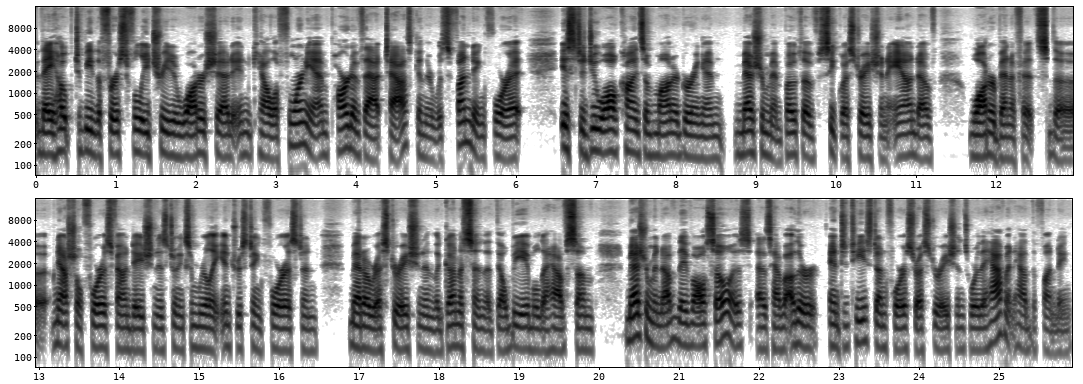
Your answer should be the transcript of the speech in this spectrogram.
they hope to be the first fully treated watershed in California. And part of that task, and there was funding for it, is to do all kinds of monitoring and measurement, both of sequestration and of water benefits. The National Forest Foundation is doing some really interesting forest and meadow restoration in the Gunnison that they'll be able to have some measurement of. They've also, as, as have other entities, done forest restorations where they haven't had the funding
